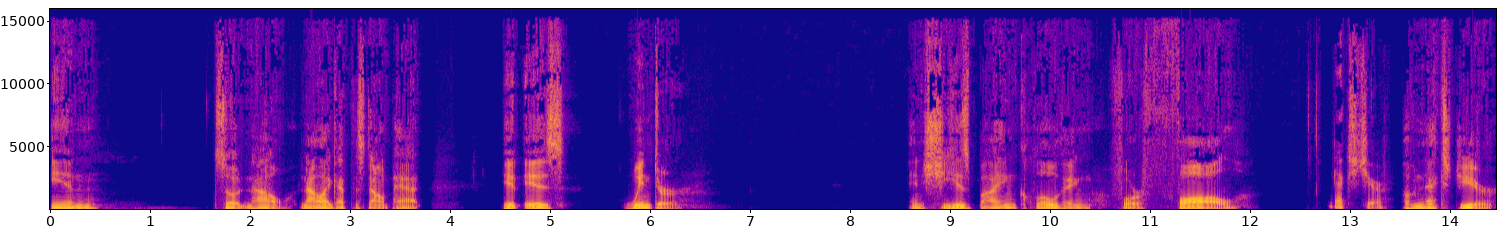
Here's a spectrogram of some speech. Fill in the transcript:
in so now now I got this down pat. It is winter and she is buying clothing for fall next year. of next year.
